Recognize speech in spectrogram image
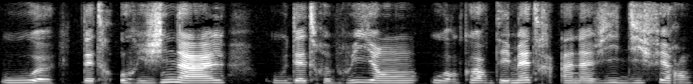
ou euh, d'être original, ou d'être bruyant, ou encore d'émettre un avis différent.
